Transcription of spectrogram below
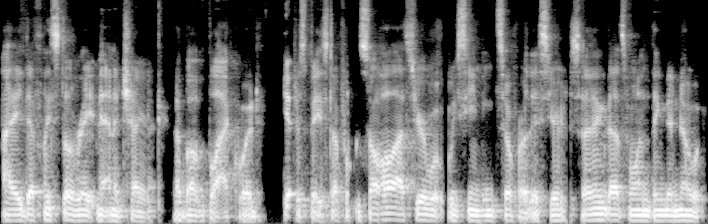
I definitely still rate Vanecek above Blackwood, yep. just based off what we saw last year, what we've seen so far this year. So I think that's one thing to note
